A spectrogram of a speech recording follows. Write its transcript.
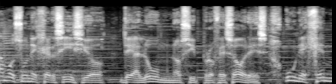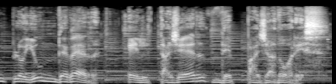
Un ejercicio de alumnos y profesores, un ejemplo y un deber, el taller de payadores.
